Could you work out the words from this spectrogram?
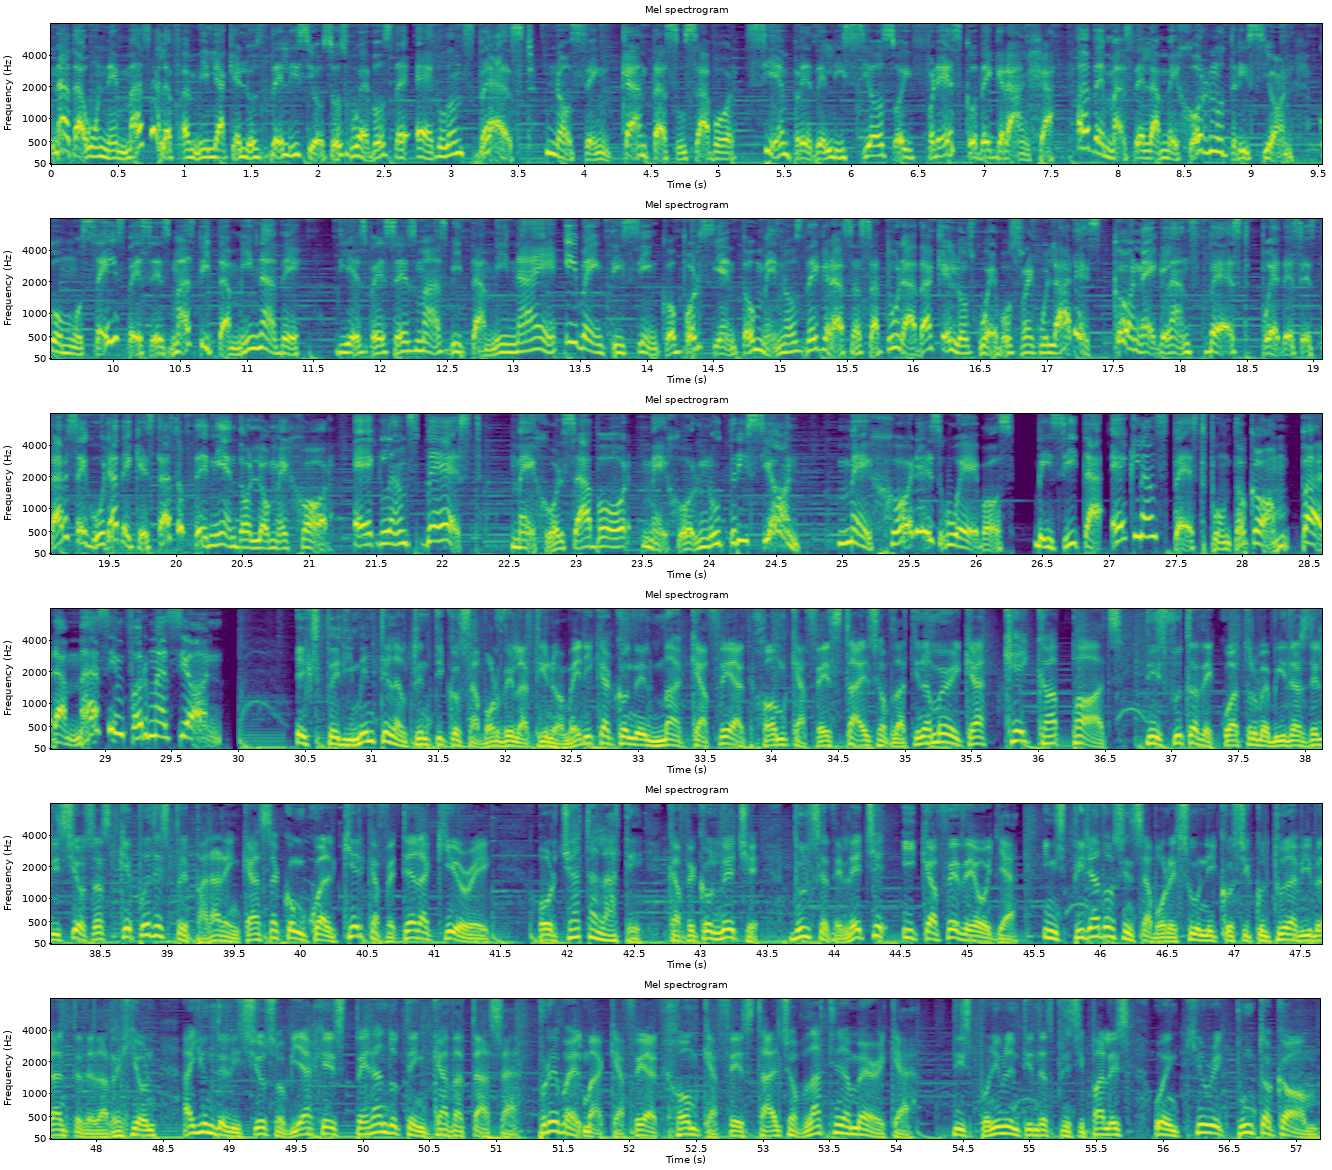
Nada une más a la familia que los deliciosos huevos de Eggland's Best. Nos encanta su sabor, siempre delicioso y fresco de granja, además de la mejor nutrición, como 6 veces más vitamina D, 10 veces más vitamina E y 25% menos de grasa saturada que los huevos regulares. Con Eggland's Best puedes estar segura de que estás obteniendo lo mejor. Eggland's Best, mejor sabor, mejor nutrición mejores huevos. Visita egglandsbest.com para más información. Experimente el auténtico sabor de Latinoamérica con el McCafé at Home Café Styles of Latin America K-Cup Pots. Disfruta de cuatro bebidas deliciosas que puedes preparar en casa con cualquier cafetera Keurig. Horchata latte, café con leche, dulce de leche y café de olla. Inspirados en sabores únicos y cultura vibrante de la región, hay un delicioso viaje esperándote en cada taza. Prueba el McCafé at Home Café Styles of Latin America disponible en tiendas principales o en Keurig.com.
